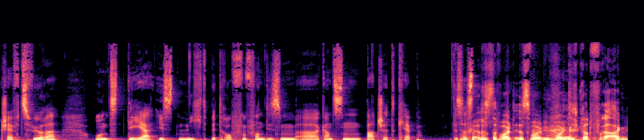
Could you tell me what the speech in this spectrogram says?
Geschäftsführer und der ist nicht betroffen von diesem äh, ganzen Budget Cap. Das heißt, das wollte, das wollte, wollte ich gerade fragen,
